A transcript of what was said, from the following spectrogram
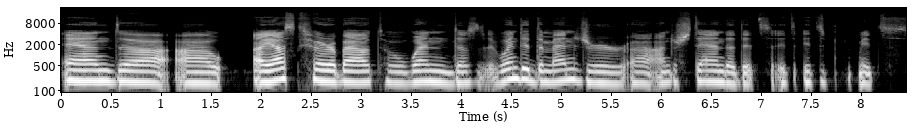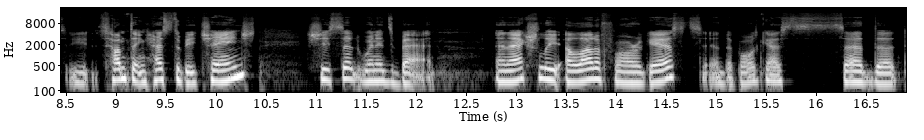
And uh, uh, I asked her about when does when did the manager uh, understand that it's it's it's it's something has to be changed. She said when it's bad and actually, a lot of our guests at the podcast said that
